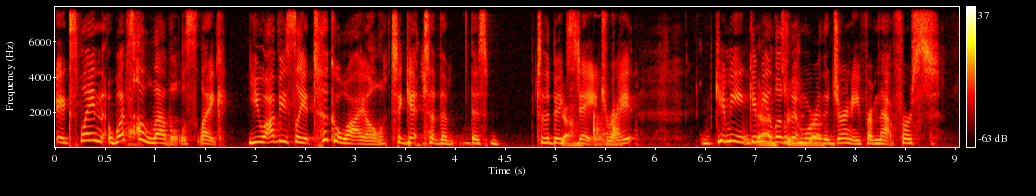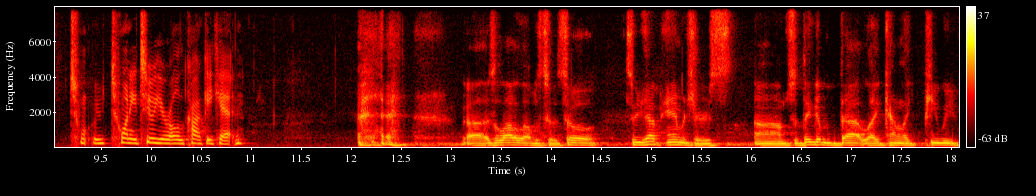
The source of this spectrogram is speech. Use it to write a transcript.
explain what's the levels? Like you obviously it took a while to get to the this to the big yeah. stage, right? Give me give yeah, me a little bit more of the journey from that first 22 year old cocky kid. Uh, there's a lot of levels to it. So so you have amateurs. Um, so think of that like kind of like pee wee.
